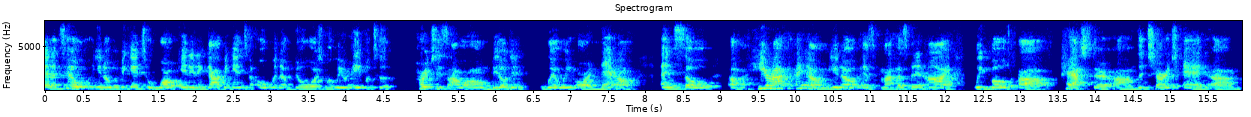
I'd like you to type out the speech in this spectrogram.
And until, you know, we began to walk in it and God began to open up doors where we were able to purchase our own building where we are now. And so uh, here I am, you know, as my husband and I, we both uh, pastor um, the church, and um,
